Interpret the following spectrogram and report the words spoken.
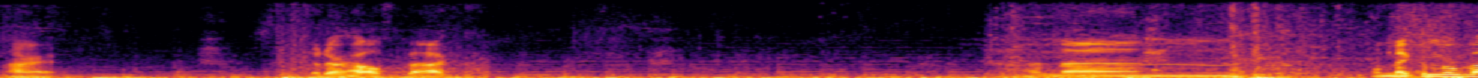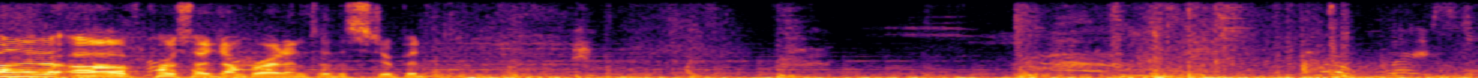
Alright. Get our health back. And then we'll make a move on it. Oh, of course I jump right into the stupid Waste!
